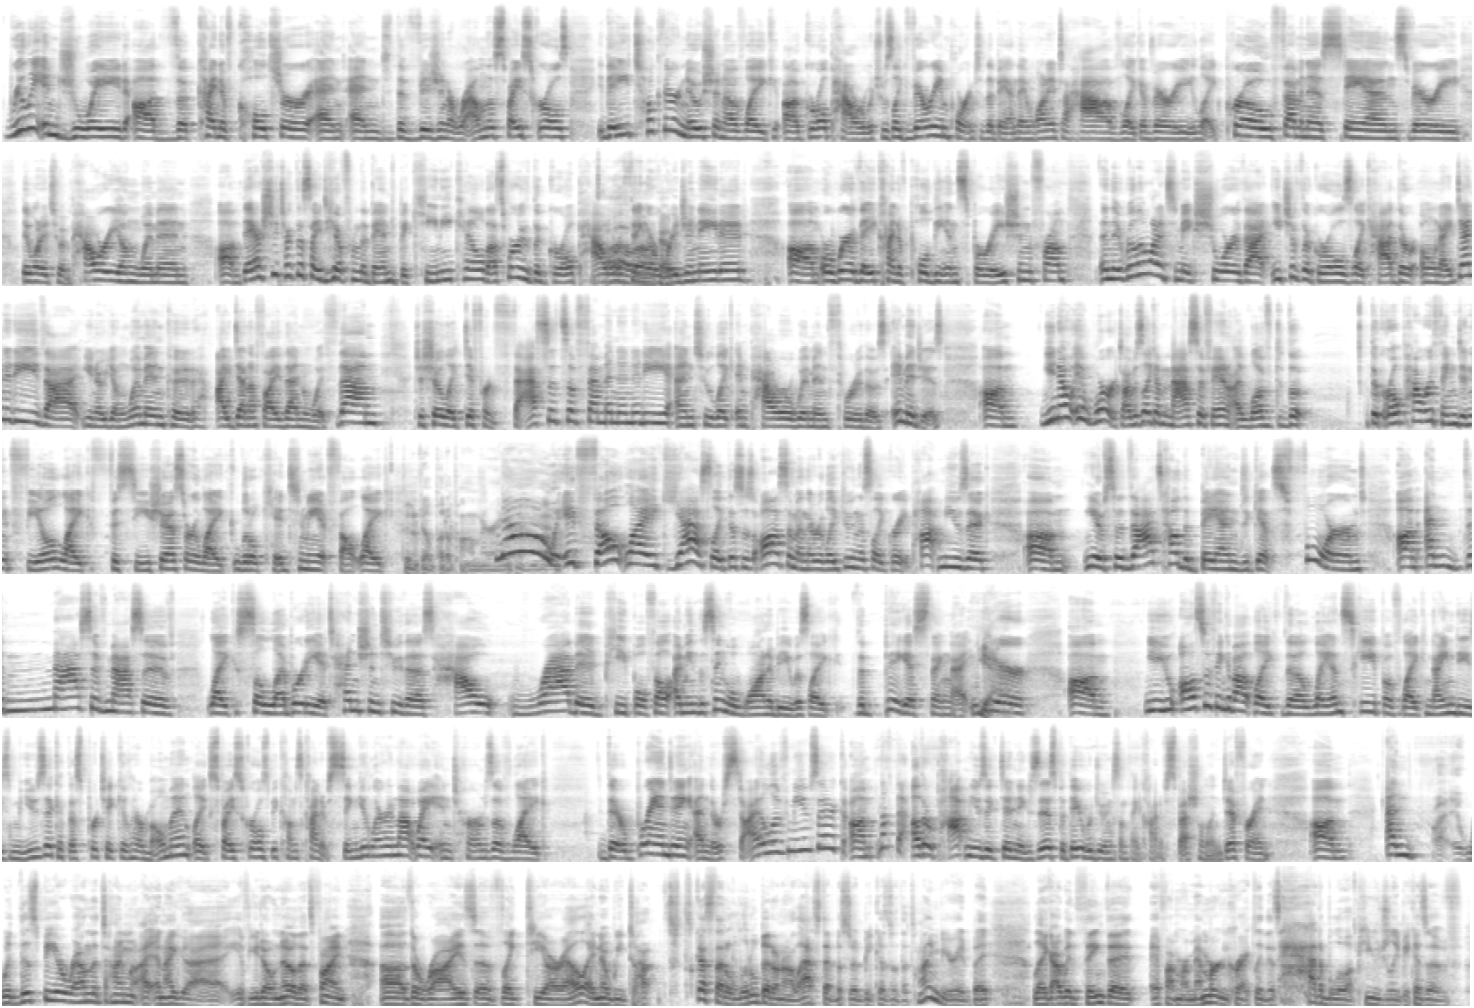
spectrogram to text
really enjoyed uh, the kind of culture and and the vision around the Spice Girls. They took their notion of like uh, girl power, which was like very important to the band. They wanted to have like a very like pro feminist stance. Very they wanted to empower young women. Um, they actually took this idea from the band Bikini Kill. That's where the girl power Oh, thing okay. originated, um, or where they kind of pulled the inspiration from. And they really wanted to make sure that each of the girls like had their own identity that you know young women could identify then with them to show like different facets of femininity and to like empower women through those images. Um, you know, it worked. I was like a massive fan. I loved the the girl power thing didn't feel like facetious or like little kid to me. It felt like Didn't feel put upon or no, anything. it felt like yes, like this is awesome, and they were like doing this like great pop music. Um, you know, so that's how the band gets formed. Um, and the massive, massive like celebrity attention to this, how rabid people felt. I mean, the single "Wannabe" was like the biggest thing that Yeah. year. Um, you also think about like the landscape of like 90s music at this particular moment like spice girls becomes kind of singular in that way in terms of like their branding and their style of music. Um, not that other pop music didn't exist, but they were doing something kind of special and different. Um, and would this be around the time I, and i uh, if you don't know that's fine uh, the rise of like trl i know we ta- discussed that a little bit on our last episode because of the time period but like i would think that if i'm remembering correctly this had to blow up hugely because of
